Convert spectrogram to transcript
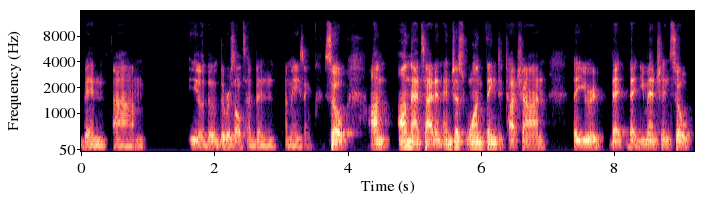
been um, you know the, the results have been amazing. So on on that side and, and just one thing to touch on that you were that that you mentioned. So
